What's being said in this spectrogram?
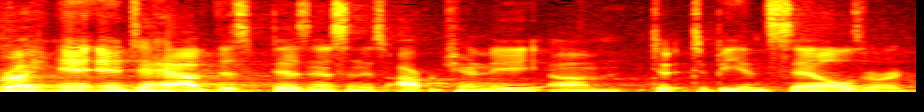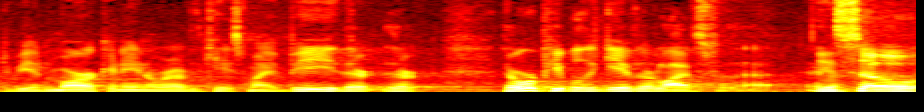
right. and, and to have this business and this opportunity um, to, to be in sales or to be in marketing or whatever the case might be, there, there, there were people that gave their lives for that. And Yeah. so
